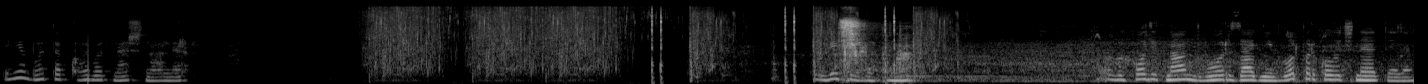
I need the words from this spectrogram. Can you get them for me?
И вот такой вот наш номер. Из окна. Выходит на двор, задний двор парковочный отеля.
